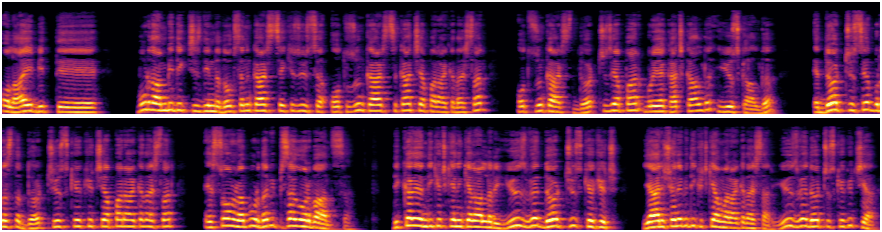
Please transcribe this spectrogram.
olay bitti. Buradan bir dik çizdiğimde 90'ın karşısı 800 ise 30'un karşısı kaç yapar arkadaşlar? 30'un karşısı 400 yapar. Buraya kaç kaldı? 100 kaldı. E 400 ise burası da 400 kök 3 yapar arkadaşlar. E sonra burada bir Pisagor bağıntısı. Dikkat edin dik üçgenin kenarları 100 ve 400 kök 3. Yani şöyle bir dik üçgen var arkadaşlar. 100 ve 400 kök 3 ya.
